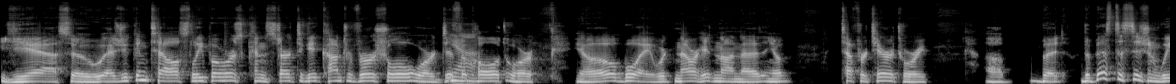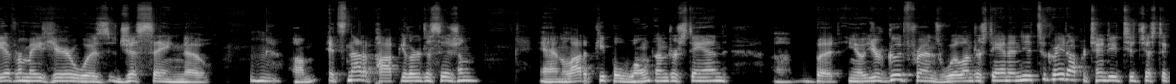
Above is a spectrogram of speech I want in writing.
Yeah. So as you can tell, sleepovers can start to get controversial or difficult, yeah. or you know, oh boy, we're now we're hitting on uh, you know tougher territory. Uh, but the best decision we ever made here was just saying no. Mm-hmm. Um, it's not a popular decision, and a lot of people won't understand. Uh, but you know, your good friends will understand, and it's a great opportunity to just to,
